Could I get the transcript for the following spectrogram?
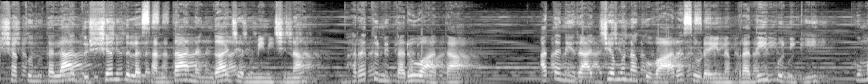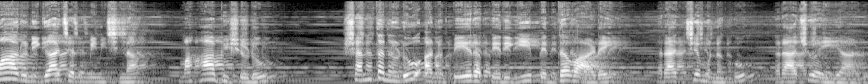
శకుంతల దుష్యంతుల సంతానంగా జన్మించిన భరతుని తరువాత అతని రాజ్యమునకు వారసుడైన ప్రదీపునికి కుమారునిగా జన్మించిన మహాభిషుడు శంతనుడు అను పేర పెరిగి పెద్దవాడై రాజ్యమునకు రాజు అయ్యాడు.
